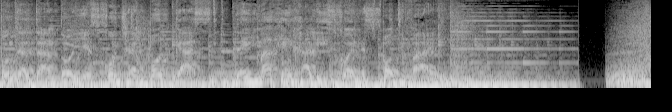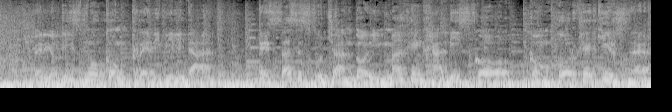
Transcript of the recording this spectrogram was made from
Ponte al tanto y escucha el podcast de Imagen Jalisco en Spotify. Periodismo con credibilidad. Estás escuchando Imagen Jalisco con Jorge Kirchner.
